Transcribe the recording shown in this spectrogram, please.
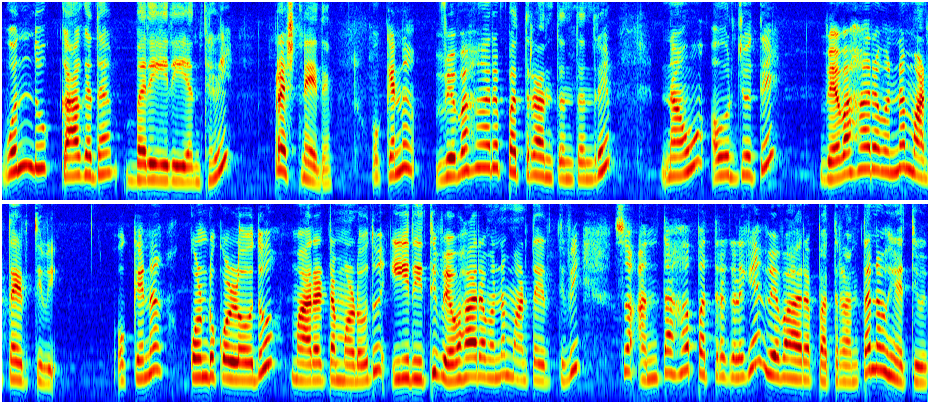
ಒಂದು ಕಾಗದ ಬರೆಯಿರಿ ಅಂಥೇಳಿ ಪ್ರಶ್ನೆ ಇದೆ. ಓಕೆನಾ? ವ್ಯವಹಾರ ಪತ್ರ ಅಂತಂತಂದರೆ, ನಾವು ಅವ್ರ ಜೊತೆ ವ್ಯವಹಾರವನ್ನು ಮಾಡ್ತಾ ಇರ್ತೀವಿ. ಓಕೆನಾ? ಕೊಂಡುಕೊಳ್ಳೋದು, ಮಾರಾಟ ಮಾಡೋದು, ಈ ರೀತಿ ವ್ಯವಹಾರವನ್ನು ಮಾಡ್ತಾ ಇರ್ತೀವಿ. ಸೊ, ಅಂತಹ ಪತ್ರಗಳಿಗೆ ವ್ಯವಹಾರ ಪತ್ರ ಅಂತ ನಾವು ಹೇಳ್ತೀವಿ.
